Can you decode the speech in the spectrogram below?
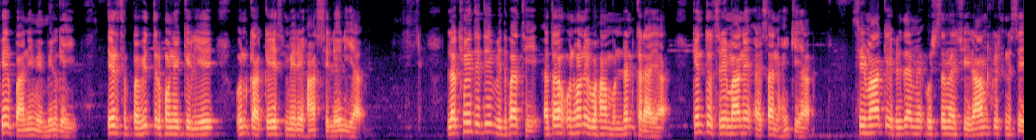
फिर पानी में मिल गई। तीर्थ पवित्र होने के लिए उनका केस मेरे हाथ से ले लिया। लक्ष्मी दीदी विधवा थी, अतः उन्होंने वहाँ मुंडन कराया, किंतु श्री माँ ने ऐसा नहीं किया। श्री माँ के हृदय में उस समय श्री रामकृष्ण से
